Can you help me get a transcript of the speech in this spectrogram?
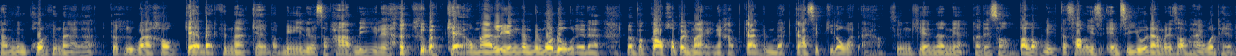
ทำเป็นโพสต์ขึ้นมาแล้วก็คือว่าเขาแกะแบตขึ้นมาแกะแบบไม่มีเหลือสภาพดีเลยคือแบบแกะะออกมาเรียงกันเป็นโมดูลเลยนะ แล้วประกอบเข้าไปใหม่นะครับ กลายเป็นแบต 90 กิโลวัตต์อาวซึ่งเคสนั้นเนี่ยก็ได้ซ่อมตลกดีแต่ซ่อม MCU นะ ไม่ได้ซ่อม High Voltage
